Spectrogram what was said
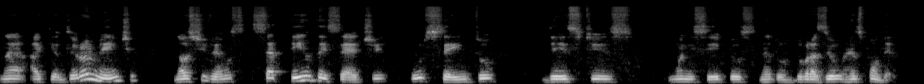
né, aqui anteriormente, nós tivemos 77% destes municípios né, do, do Brasil respondendo.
